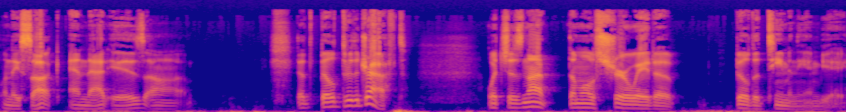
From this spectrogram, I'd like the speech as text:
when they suck, and that is uh, that build through the draft, which is not the most sure way to build a team in the NBA.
